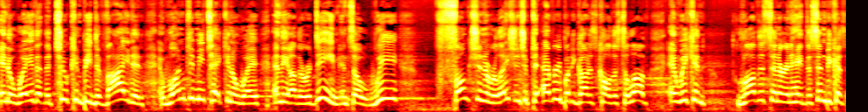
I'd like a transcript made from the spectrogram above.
in a way that the two can be divided and one can be taken away and the other redeemed. And so we function in relationship to everybody God has called us to love, and we can love the sinner and hate the sin because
